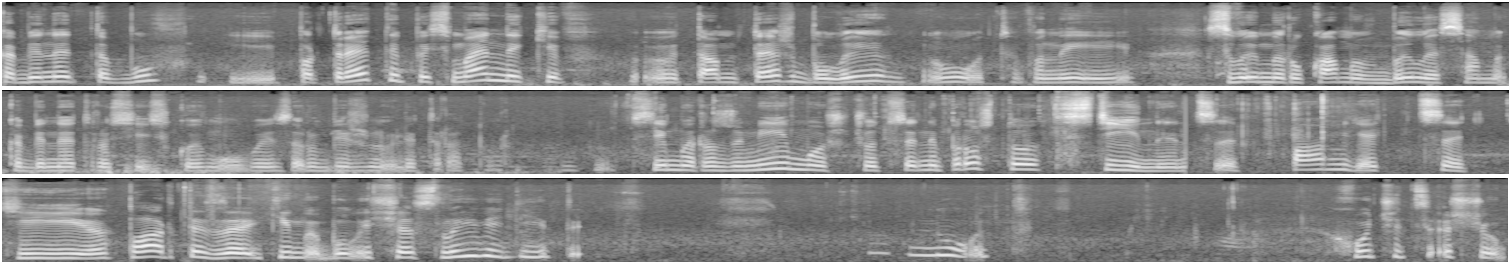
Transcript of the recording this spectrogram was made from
кабінет та був, і портрети письменників е, там теж були. Ну от вони своїми руками вбили саме кабінет російської мови і зарубіжної літератури. Всі ми розуміємо, що це не просто стіни, це пам'ять, це ті парти, за якими були щасливі діти. Ну от хочеться, щоб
